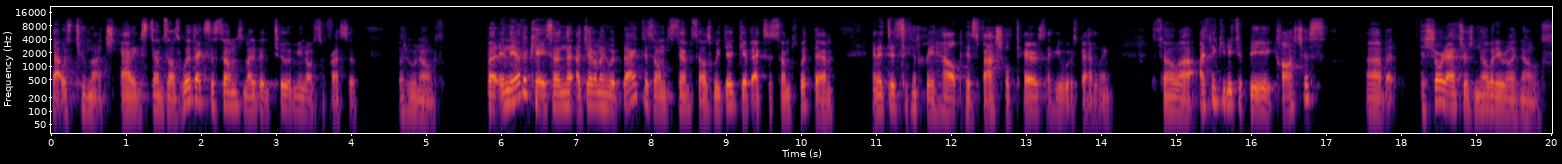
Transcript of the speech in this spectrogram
that was too much. Adding stem cells with exosomes might have been too immunosuppressive, but who knows? But in the other case, a, gentleman who had banked his own stem cells, we did give exosomes with them, and it did significantly help his fascial tears that he was battling. So uh, I think you need to be cautious, uh, but the short answer is nobody really knows.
